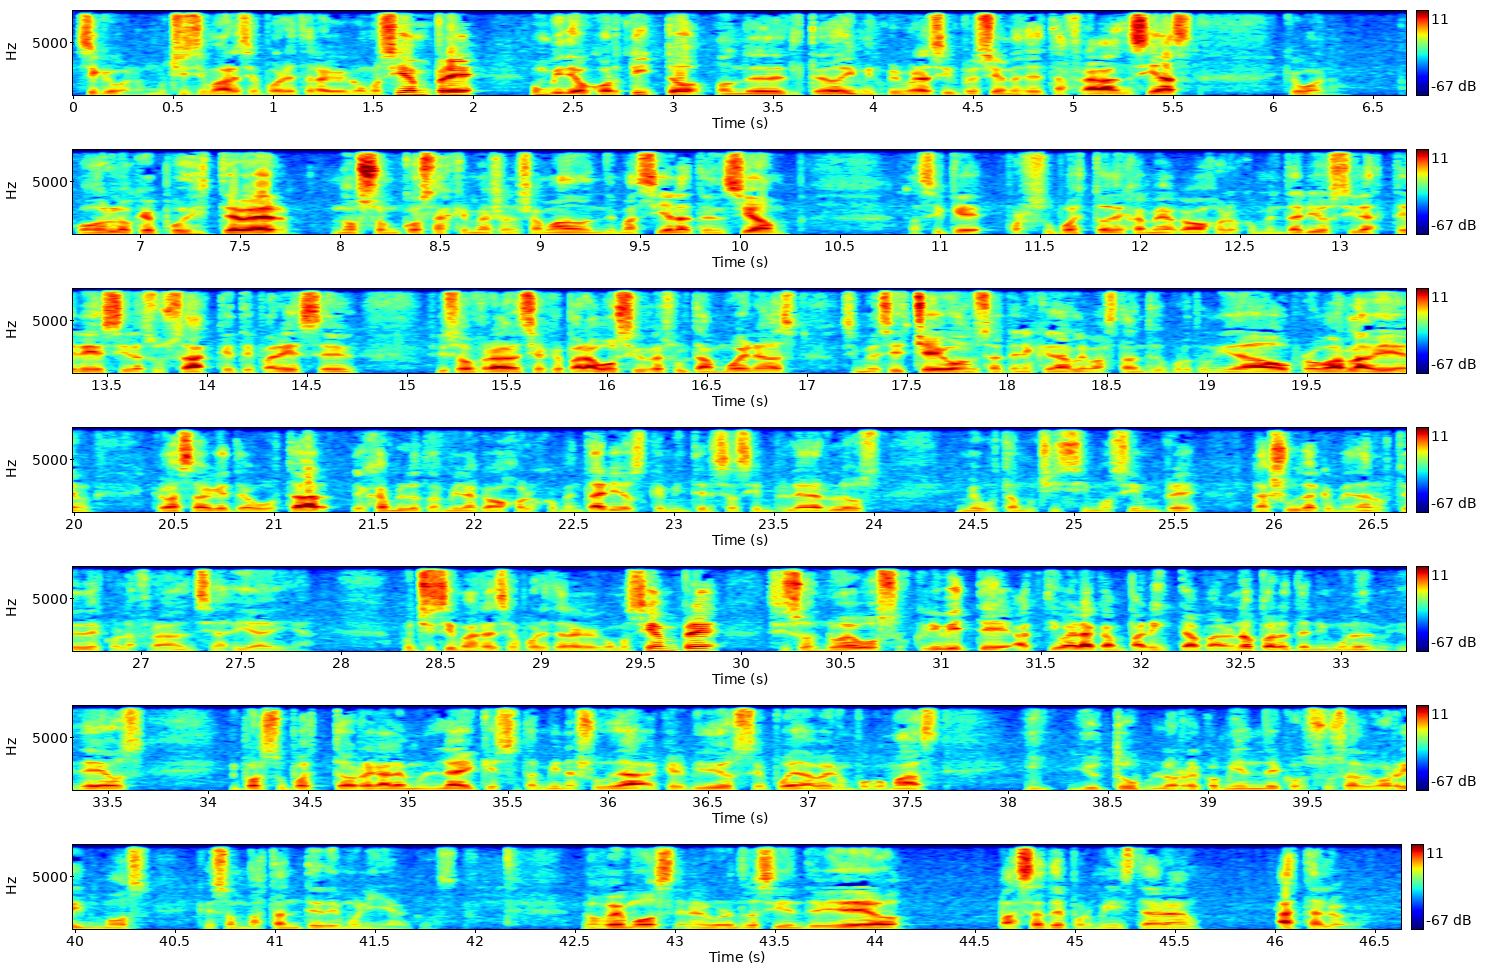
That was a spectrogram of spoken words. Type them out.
Así que bueno, muchísimas gracias por estar acá como siempre. Un video cortito donde te doy mis primeras impresiones de estas fragancias. Que bueno, por lo que pudiste ver, no son cosas que me hayan llamado demasiada la atención. Así que, por supuesto, déjame acá abajo en los comentarios si las tenés, si las usás, qué te parecen, si son fragancias que para vos sí resultan buenas. Si me decís, che, Gonza, tenés que darle bastante oportunidad o probarla bien, que vas a ver que te va a gustar. Déjamelo también acá abajo en los comentarios, que me interesa siempre leerlos y me gusta muchísimo siempre la ayuda que me dan ustedes con las fragancias día a día. Muchísimas gracias por estar acá como siempre. Si sos nuevo, suscríbete, activa la campanita para no perderte ninguno de mis videos. Y por supuesto, regálame un like, eso también ayuda a que el video se pueda ver un poco más y YouTube lo recomiende con sus algoritmos que son bastante demoníacos. Nos vemos en algún otro siguiente video. Pásate por mi Instagram. Hasta luego.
